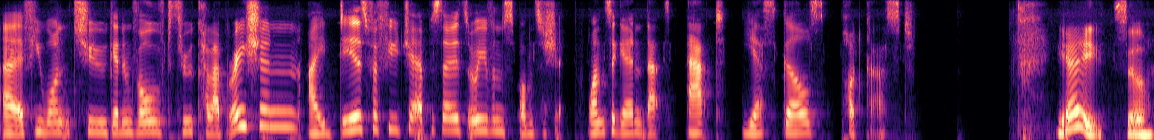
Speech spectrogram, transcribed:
uh, if you want to get involved through collaboration, ideas for future episodes, or even sponsorship. Once again, that's at Yes Girls Podcast. Yay! So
